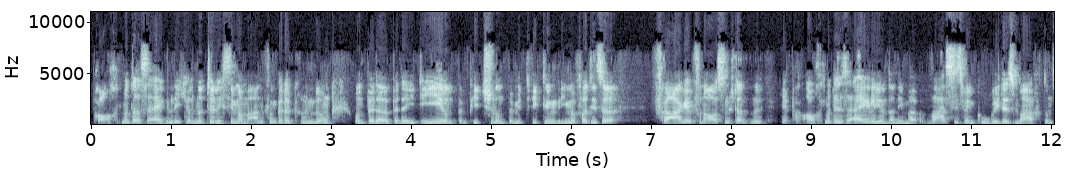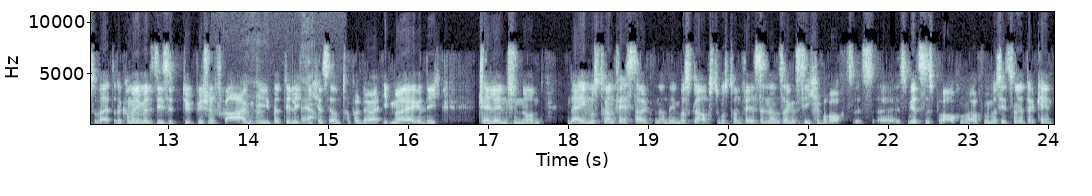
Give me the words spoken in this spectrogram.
braucht man das eigentlich? Und natürlich sind wir am Anfang bei der Gründung und bei der, bei der Idee und beim Pitchen und beim Entwickeln immer vor dieser Frage von außen gestanden, ja, braucht man das eigentlich? Und dann immer, was ist, wenn Google das macht und so weiter. Da kommen immer diese typischen Fragen, mhm. die natürlich ja. dich als Entrepreneur immer eigentlich challengen und, und eigentlich musst du daran festhalten, an dem, was glaubst. Du musst daran festhalten und sagen, sicher braucht es es. Äh, es wird es brauchen, auch wenn man es jetzt noch nicht erkennt.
